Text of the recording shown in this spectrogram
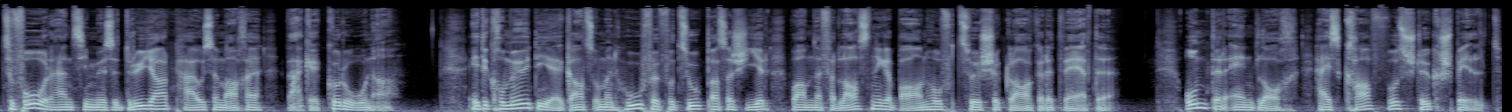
Zuvor haben sie müssen drei Jahre Pause machen wegen Corona. In der Komödie geht es um einen Haufen von Zugpassagieren, die an einem verlassenen Bahnhof zwischengelagert werden. Unter Endloch heisst Kaff, wo das Stück spielt.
